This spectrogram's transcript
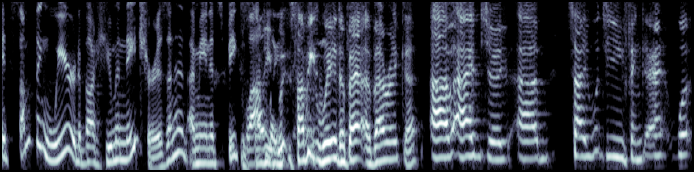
it's something weird about human nature, isn't it? I mean, it speaks loudly. Something, something weird about America. Um, Andrew, um, so what do you think? Uh, what?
